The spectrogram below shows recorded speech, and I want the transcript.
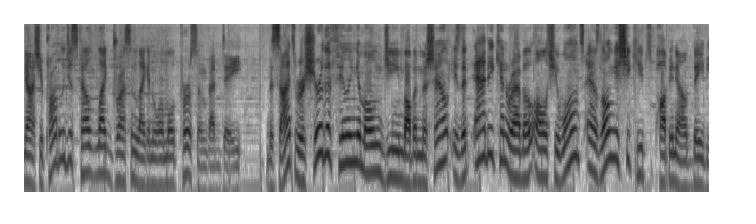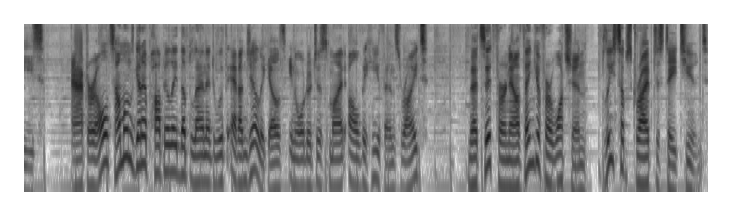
Nah, she probably just felt like dressing like a normal person that day. Besides, we're sure the feeling among Jean, Bob and Michelle is that Abby can rebel all she wants as long as she keeps popping out babies. After all, someone's gonna populate the planet with evangelicals in order to smite all the heathens, right? That's it for now, thank you for watching, please subscribe to stay tuned.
